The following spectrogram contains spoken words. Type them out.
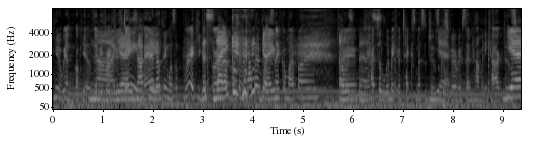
you know, we had Nokia Nah, 3315, yeah, exactly. man. That thing was a brick. You The could throw that, snake nothing would happen. Play. Snake on my phone. You, That was know, the you had to limit your text messages because Yeah. you could only send how many characters per Yeah,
